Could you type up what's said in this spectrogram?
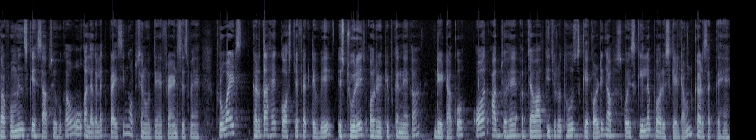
परफॉर्मेंस के हिसाब से होगा, वो अलग अलग प्राइसिंग ऑप्शन होते हैं फ्रेंड्स इसमें। प्रोवाइड्स करता है कॉस्ट इफ़ेक्टिव वे स्टोरेज और रिट्रीव करने का डेटा को। और आप जो है, अब जब आपकी ज़रूरत हो, उसके अकॉर्डिंग आप उसको स्केल अप और स्केल डाउन कर सकते हैं।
